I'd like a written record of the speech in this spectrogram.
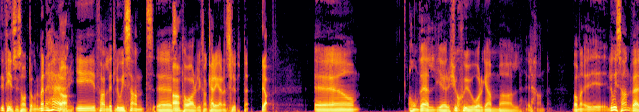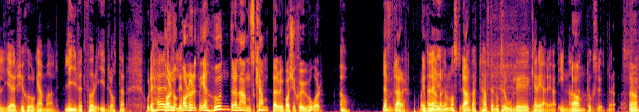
Det finns ju sånt. Men här Ja. i fallet Louis Sant eh, så Ja. tar liksom karriären slut nu. Eh, hon väljer 27 år gammal, eller han. Vad man, eh, Louis Sand väljer 27 år gammal, livet för idrotten. Och det här Har ville... hon, har hon hunnit med 100 landskamper och är bara 27 år? Ja. Jävlar, vad Eh, imponerande. Hon måste Ja. haft en otrolig karriär ja, innan Ja. den tog slut nu då. Ja.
